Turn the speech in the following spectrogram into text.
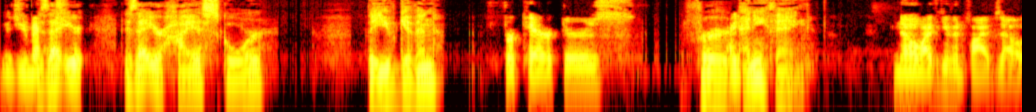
Did you match is that your is that your highest score that you've given for characters? for I- anything? No, I've given fives out.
